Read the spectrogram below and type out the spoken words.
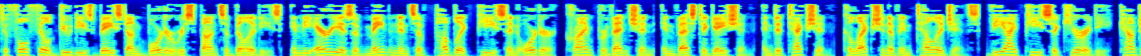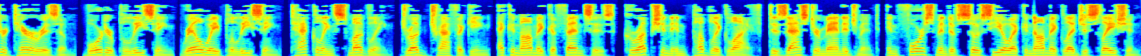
to fulfill duties based on border responsibilities, in the areas of maintenance of public peace and order, crime prevention, investigation, and detection, collection of intelligence, VIP security, counter-terrorism, border policing, railway policing, tackling smuggling, drug trafficking, economic offences, corruption in public life, disaster management, enforcement of socio-economic legislation,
